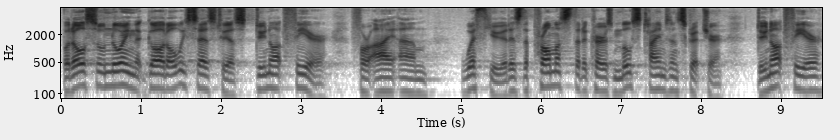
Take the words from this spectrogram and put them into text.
but also knowing that God always says to us, Do not fear, for I am with you? It is the promise that occurs most times in Scripture Do not fear,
